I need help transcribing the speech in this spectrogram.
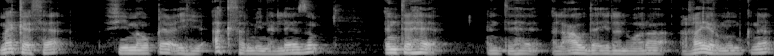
ومكث في موقعه أكثر من اللازم. انتهى. انتهى. العودة إلى الوراء غير ممكنة.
